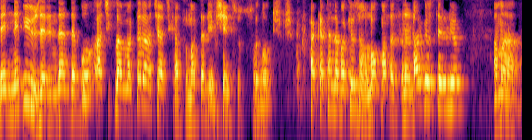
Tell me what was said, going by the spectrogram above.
ve Nebi üzerinden de bu açıklanmakta ve açığa çıkartılmakta diye bir şey not düşmüş. Hakikaten de bakıyorsun Lokman'da sınırlar gösteriliyor ama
